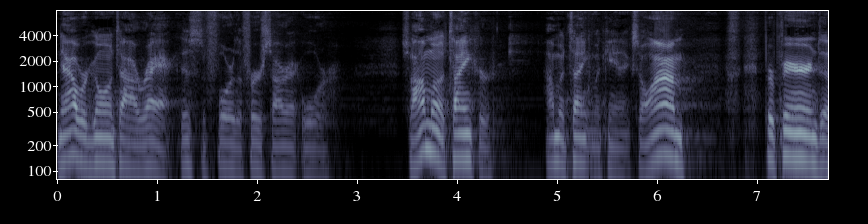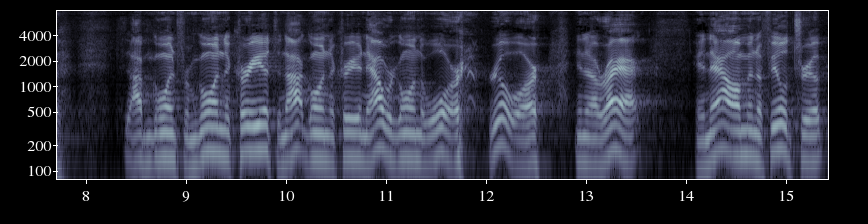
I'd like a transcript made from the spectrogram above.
Now we're going to Iraq. This is before the first Iraq war. So I'm a tanker. I'm a tank mechanic. So I'm preparing to, I'm going from going to Korea to not going to Korea. Now we're going to war, real war in Iraq. And now I'm in a field trip,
